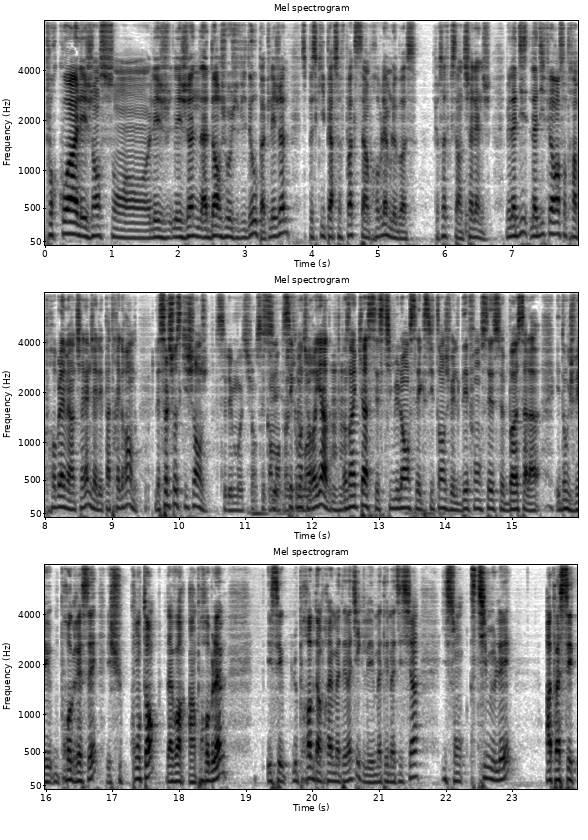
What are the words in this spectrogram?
pourquoi les gens sont. Les, les jeunes adorent jouer aux jeux vidéo, pas que les jeunes, c'est parce qu'ils perçoivent pas que c'est un problème le boss. Ils perçoivent que c'est un challenge. Mais la, di- la différence entre un problème et un challenge, elle est pas très grande. La seule chose qui change, C'est l'émotion, c'est comment, toi, c'est comment le tu vois. regardes. Mhm. Dans un cas, c'est stimulant, c'est excitant, je vais le défoncer, ce boss, à la... et donc je vais progresser, et je suis content d'avoir un problème. Et c'est le propre d'un problème mathématique. Les mathématiciens, ils sont stimulés à passer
